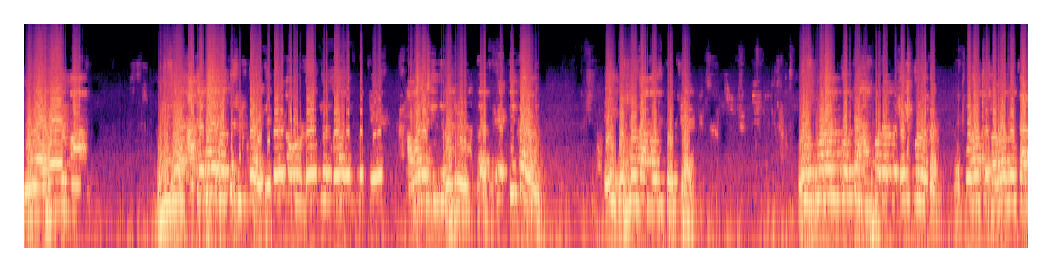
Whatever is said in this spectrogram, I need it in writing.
মানে অভয়ের মা পুলিশের হাতে পায়ে ধরতে শুরু করে, ভেতরে তখন লোকজন করছে আমাদের কিন্তু ভেতরে উঠতে হবে। কি কারণে? এই প্রশ্নটা আমাদের করতে হয়। পোস্টমর্টম করতে হাসপাতালে দেরি করল কেন? পোস্টমর্টম তো সাধারণত চার,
